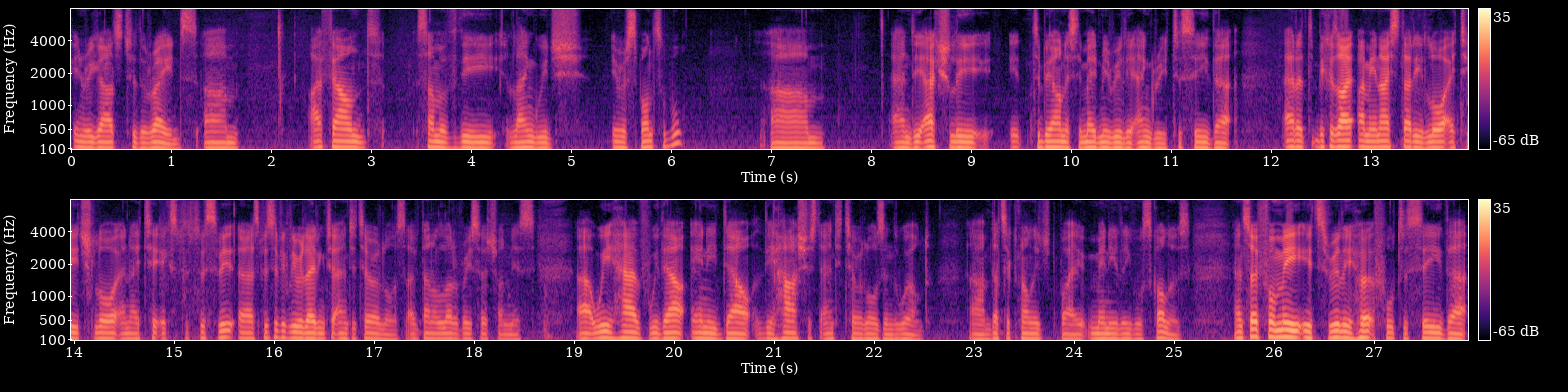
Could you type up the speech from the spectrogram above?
in regards to the raids. Um, I found some of the language irresponsible. Um, and it actually, it, to be honest, it made me really angry to see that. At because I, I mean, I study law, I teach law, and I te- ex- speci- uh, specifically relating to anti-terror laws. I've done a lot of research on this. Uh, we have, without any doubt, the harshest anti-terror laws in the world. Um, that's acknowledged by many legal scholars. And so for me, it's really hurtful to see that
